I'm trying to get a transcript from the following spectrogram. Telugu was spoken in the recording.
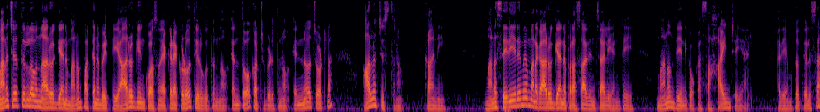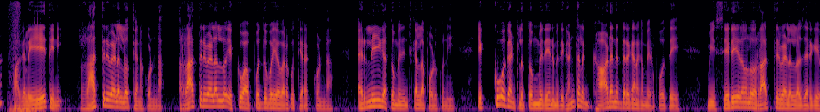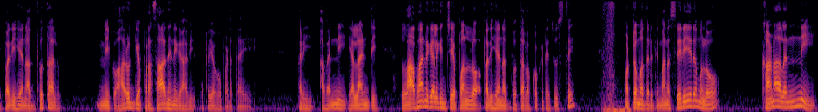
మన చేతుల్లో ఉన్న ఆరోగ్యాన్ని మనం పక్కన పెట్టి ఆరోగ్యం కోసం ఎక్కడెక్కడో తిరుగుతున్నాం ఎంతో ఖర్చు పెడుతున్నాం ఎన్నో చోట్ల ఆలోచిస్తున్నాం. కానీ మన శరీరమే మనకు ఆరోగ్యాన్ని ప్రసాదించాలి అంటే మనం దీనికి ఒక సహాయం చేయాలి. అదేమిటో తెలుసా? పగలే తిని రాత్రి వేళల్లో తినకుండా రాత్రి వేళల్లో ఎక్కువ పొద్దుపోయే వరకు తిరగకుండా ఎర్లీగా తొమ్మిదింటికల్లా పడుకుని ఎక్కువ గంటలు తొమ్మిది ఎనిమిది గంటలు గాఢ నిద్ర కనుక మీరు పోతే మీ శరీరంలో రాత్రి వేళల్లో జరిగే పదిహేను అద్భుతాలు మీకు ఆరోగ్య ప్రసాదనిగా అవి ఉపయోగపడతాయి. మరి అవన్నీ ఎలాంటి లాభాన్ని కలిగించే పనిలో పదిహేను అద్భుతాలు ఒక్కొక్కటి చూస్తే మొట్టమొదటిది మన శరీరంలో కణాలన్నీ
